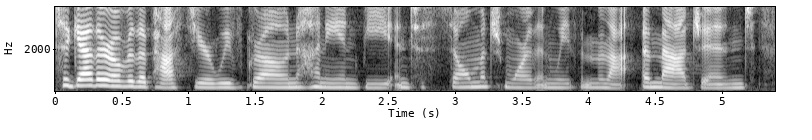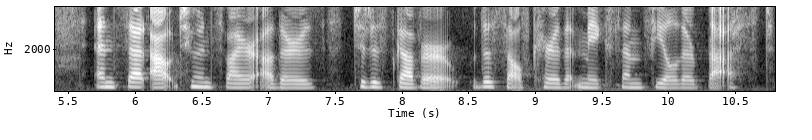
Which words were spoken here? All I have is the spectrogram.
together over the past year, we've grown Honey and Bee into so much more than we've ima- imagined and set out to inspire others to discover the self care that makes them feel their best.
